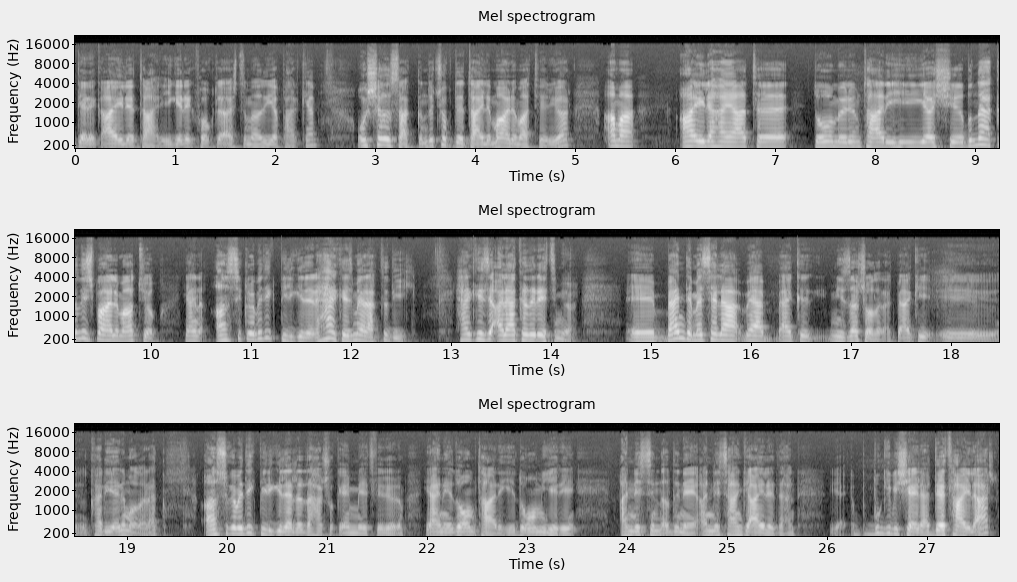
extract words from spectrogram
gerek aile tarihi gerek folklor araştırmaları yaparken o şahıs hakkında çok detaylı malumat veriyor. Ama aile hayatı, doğum ölüm tarihi, yaşı bunlar hakkında hiç malumat yok. Yani ansiklopedik bilgileri herkes meraklı değil. Herkesi alakadar etmiyor. Ee, ben de mesela veya belki mizaç olarak, belki e, kariyerim olarak ansiklopedik bilgilere daha çok emniyet veriyorum. Yani doğum tarihi, doğum yeri, annesinin adı ne, annesi hangi aileden, bu gibi şeyler, detaylar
